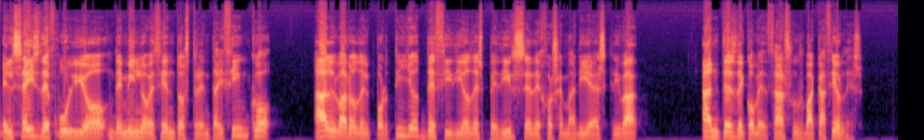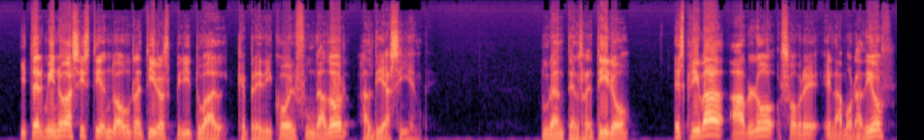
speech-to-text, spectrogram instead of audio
El 6 de julio de 1935, Álvaro del Portillo decidió despedirse de José María Escribá antes de comenzar sus vacaciones y terminó asistiendo a un retiro espiritual que predicó el fundador al día siguiente. Durante el retiro, Escribá habló sobre el amor a Dios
